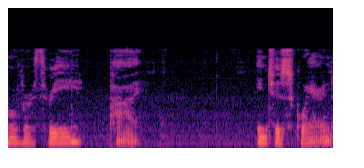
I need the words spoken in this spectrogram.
over 3 pi inches squared.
